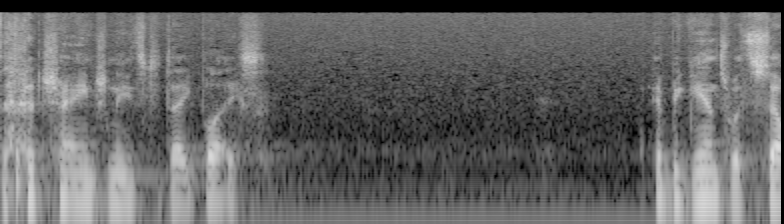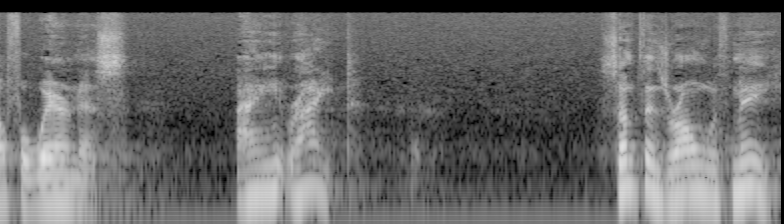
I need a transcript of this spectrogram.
that a change needs to take place. It begins with self awareness. I ain't right. Something's wrong with me.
